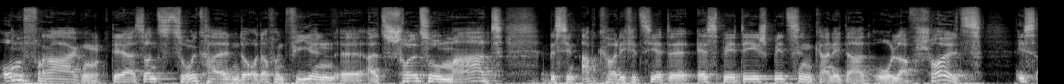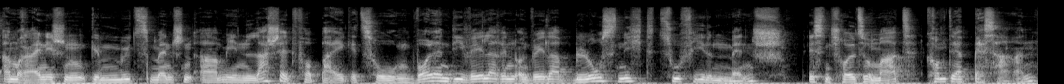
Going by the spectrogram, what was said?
Umfragen. Der sonst zurückhaltende oder von vielen äh, als Scholzomat bisschen abqualifizierte SPD-Spitzenkandidat Olaf Scholz ist am rheinischen Gemütsmenschen Armin Laschet vorbeigezogen. Wollen die Wählerinnen und Wähler bloß nicht zu viel Mensch? Ist ein Scholzomat, kommt der besser an?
